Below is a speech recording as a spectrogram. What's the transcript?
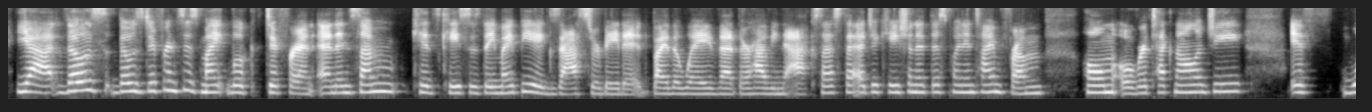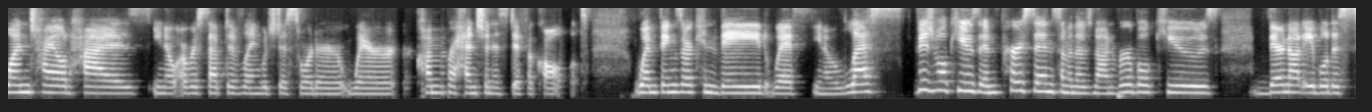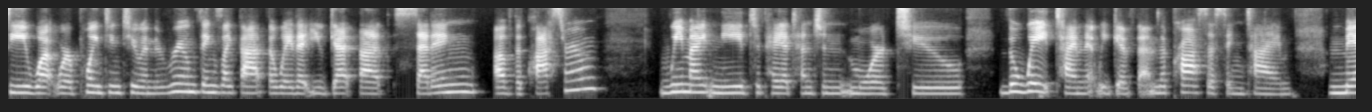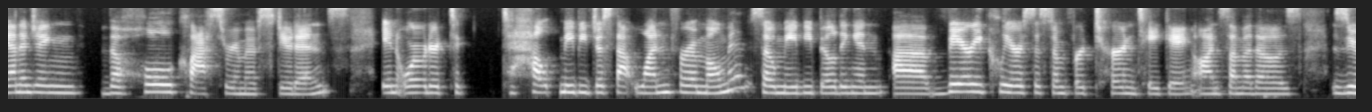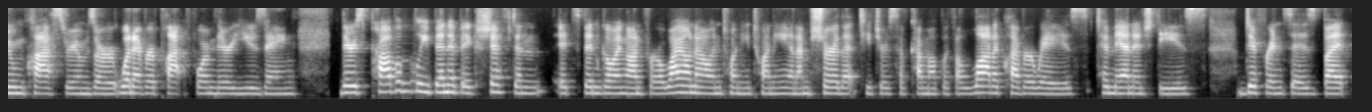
Yeah, those those differences might look different and in some kids cases they might be exacerbated by the way that they're having to access the education at this point in time from home over technology. If one child has you know a receptive language disorder where comprehension is difficult when things are conveyed with you know less visual cues in person some of those nonverbal cues. They're not able to see what we're pointing to in the room things like that. The way that you get that setting of the classroom we might need to pay attention more to the wait time that we give them the processing time managing the whole classroom of students in order to to help maybe just that one for a moment. So maybe building in a very clear system for turn taking on some of those Zoom classrooms or whatever platform they're using. There's probably been a big shift and it's been going on for a while now in 2020. And I'm sure that teachers have come up with a lot of clever ways to manage these differences. But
